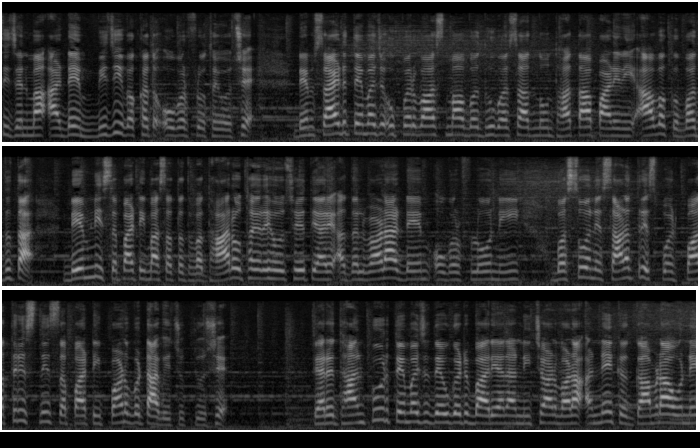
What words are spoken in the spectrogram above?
સિઝનમાં આ ડેમ બીજી વખત ઓવરફ્લો થયો છે. ડેમ સાઇડ તેમજ ઉપરવાસમાં વધુ વરસાદ નોંધાતા પાણીની આવક વધતા ડેમની સપાટીમાં સતત વધારો થઈ રહ્યો છે. ત્યારે અદલવાડા ડેમ ઓવરફ્લોની બસો ને સપાટી પણ વટાવી ચૂક્યું છે. ત્યારે ધાનપુર તેમજ દેવગઢ બારિયાના નીચાણવાળા અનેક ગામડાઓને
